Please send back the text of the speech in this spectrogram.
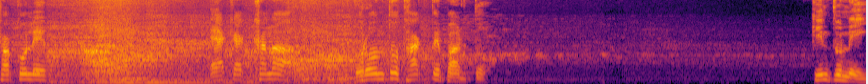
সকলের এক একখানা গ্রন্থ থাকতে পারত। কিন্তু নেই।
